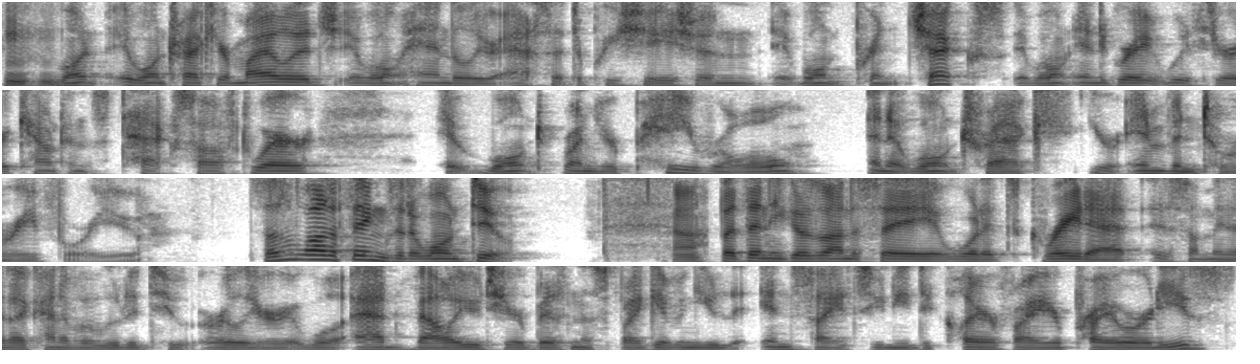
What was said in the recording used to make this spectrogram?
Mhm. It won't it won't track your mileage, it won't handle your asset depreciation, it won't print checks, it won't integrate with your accountant's tax software, it won't run your payroll, and it won't track your inventory for you. So that's a lot of things that it won't do. But then he goes on to say what it's great at is something that I kind of alluded to earlier. It will add value to your business by giving you the insights you need to clarify your priorities,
